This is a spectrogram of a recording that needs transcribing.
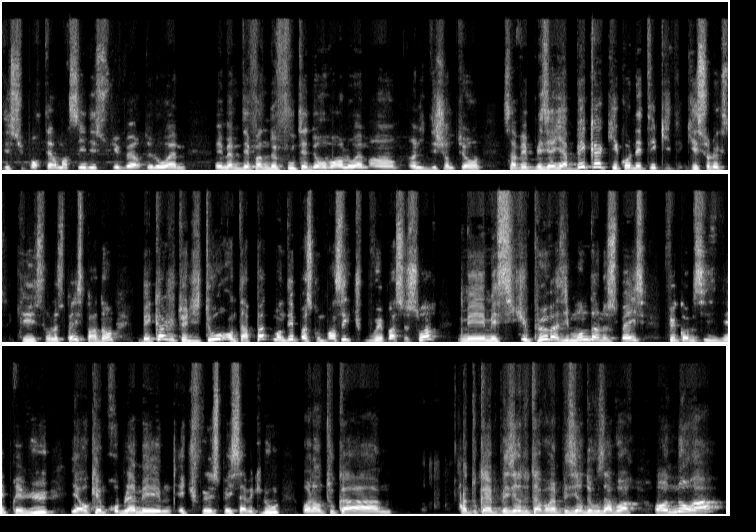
des, supporters marseillais, des suiveurs de l'OM et même des fans de foot et de revoir l'OM en, Ligue des Champions. Ça fait plaisir. Il y a Becca qui est connecté, qui, est sur le, qui est sur le space, pardon. Becca, je te dis tout. On t'a pas demandé parce qu'on pensait que tu pouvais pas ce soir, mais, mais si tu peux, vas-y, monte dans le space, fais comme si c'était prévu. Il y a aucun problème et, et, tu fais le space avec nous. Voilà, en tout cas, euh, en tout cas, un plaisir de t'avoir, un plaisir de vous avoir. On aura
